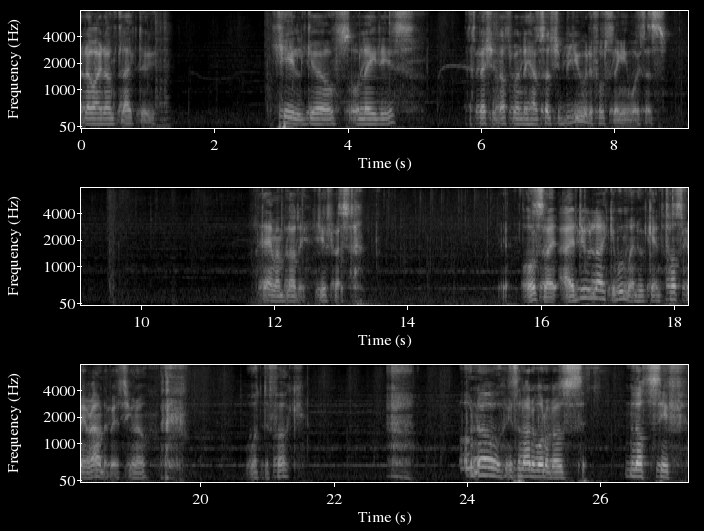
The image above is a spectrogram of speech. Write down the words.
Though I don't like to girls or ladies. Especially not when they have such beautiful singing voices. Damn, I'm bloody. Jesus Christ. yeah. Also, I, I do like a woman who can toss me around a bit, you know. what the fuck? Oh no, it's another one of those not Sif,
